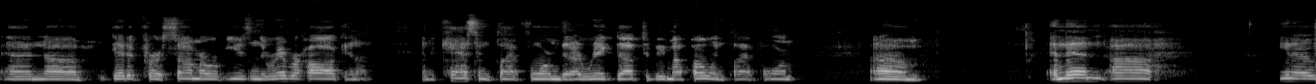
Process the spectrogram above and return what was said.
and um did it for a summer using the river hawk and a and a casting platform that I rigged up to be my poling platform. Um, and then, uh, you know,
